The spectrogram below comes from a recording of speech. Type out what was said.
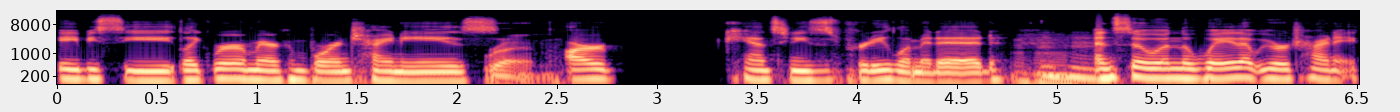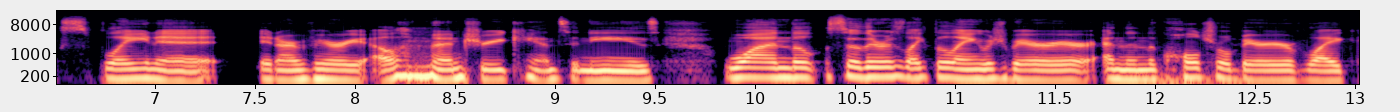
ABC, like we're American born Chinese. Right. Our Cantonese is pretty limited. Mhm. Mhm. And so, in the way that we were trying to explain it in our very elementary Cantonese, one, the, so there was like the language barrier and then the cultural barrier of like,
